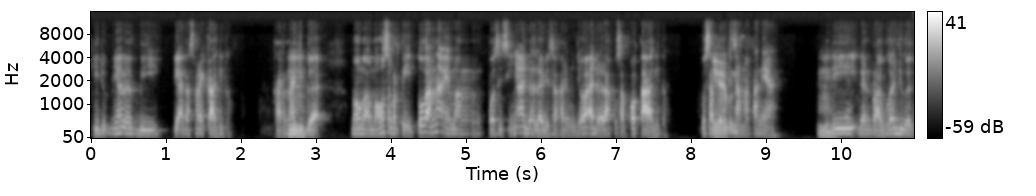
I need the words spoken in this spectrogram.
hidupnya lebih di atas mereka gitu. Karena hmm. juga mau nggak mau seperti itu karena emang posisinya adalah desa Karimun Jawa adalah pusat kota gitu, pusat yeah, kecamatannya. Hmm. Jadi dan pelabuhan juga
